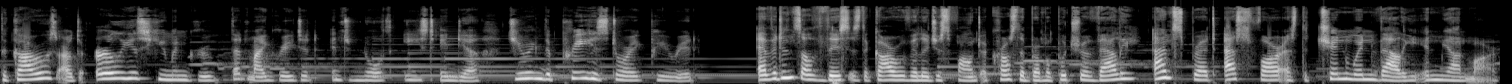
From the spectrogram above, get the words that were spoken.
The Garos are the earliest human group that migrated into northeast India during the prehistoric period. Evidence of this is the Garo villages found across the Brahmaputra Valley and spread as far as the Chindwin Valley in Myanmar.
